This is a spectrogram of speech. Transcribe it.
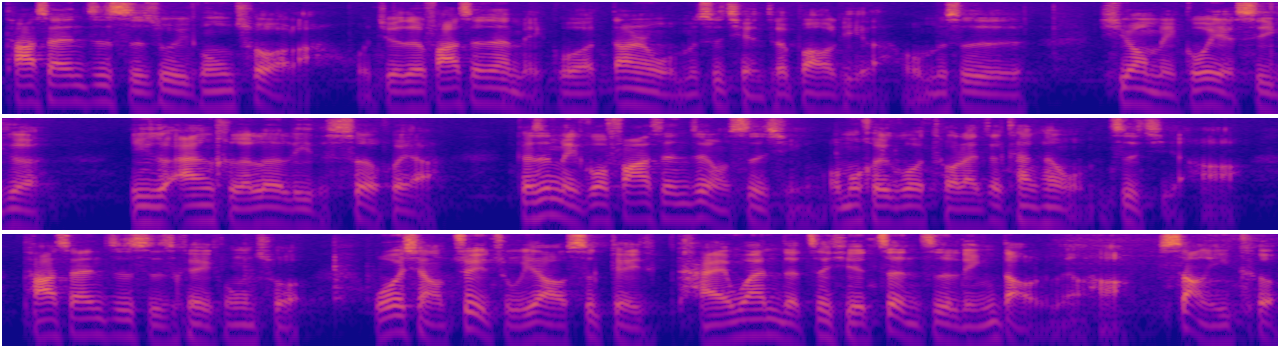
他山之石，足以攻错了。我觉得发生在美国，当然我们是谴责暴力了，我们是希望美国也是一个一个安和乐利的社会啊。可是美国发生这种事情，我们回过头来再看看我们自己啊，他山之石是可以攻错。我想最主要是给台湾的这些政治领导人们哈上一课，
